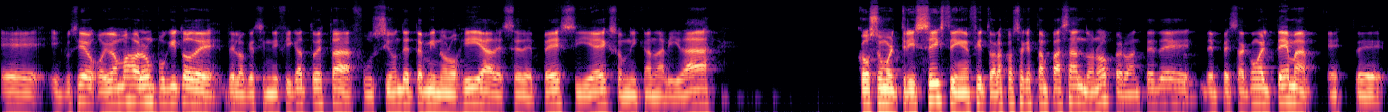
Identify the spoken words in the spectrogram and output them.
eh, inclusive hoy vamos a hablar un poquito de, de, lo que significa toda esta fusión de terminología de CDP, CX, omnicanalidad. Customer 360, en fin, todas las cosas que están pasando, ¿no? Pero antes de, empezar con el tema, este,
